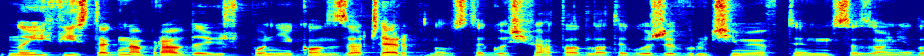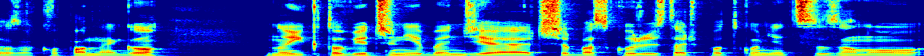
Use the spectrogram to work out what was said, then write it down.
No i FIS tak naprawdę już poniekąd zaczerpnął z tego świata, dlatego że wrócimy w tym sezonie do Zakopanego. No i kto wie, czy nie będzie trzeba skorzystać pod koniec sezonu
